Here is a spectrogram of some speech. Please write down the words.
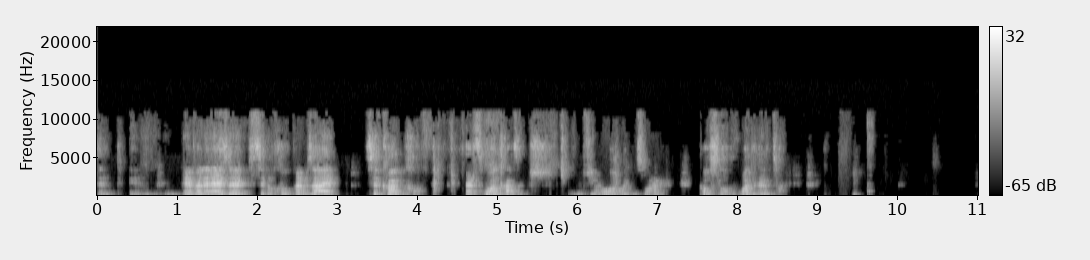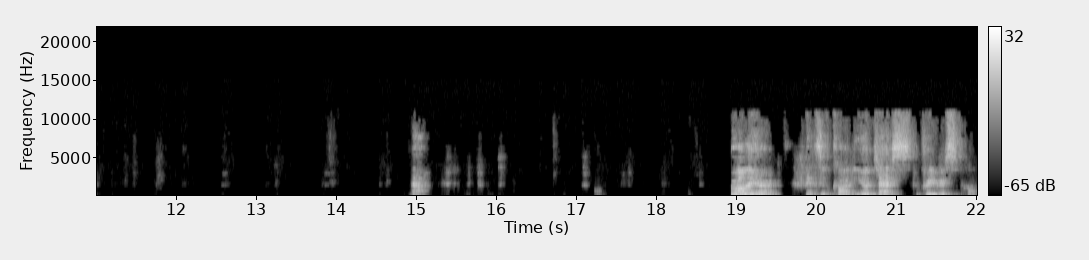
in, in, in Evan Ezer, Simon Chupem Zayin, Simkot Chof. That's one Chazon Ish. A few more, but I just want to go slowly, one at a time. Now, earlier in Sukkot, your test, the previous Sukkot.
